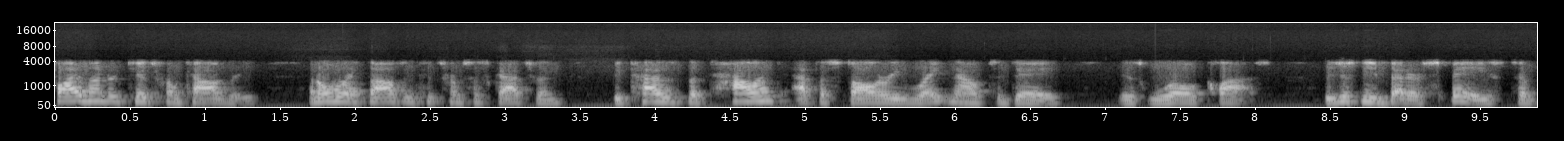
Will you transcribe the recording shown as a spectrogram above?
500 kids from Calgary and over a thousand kids from Saskatchewan because the talent at the Stollery right now today is world class. We just need better space to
